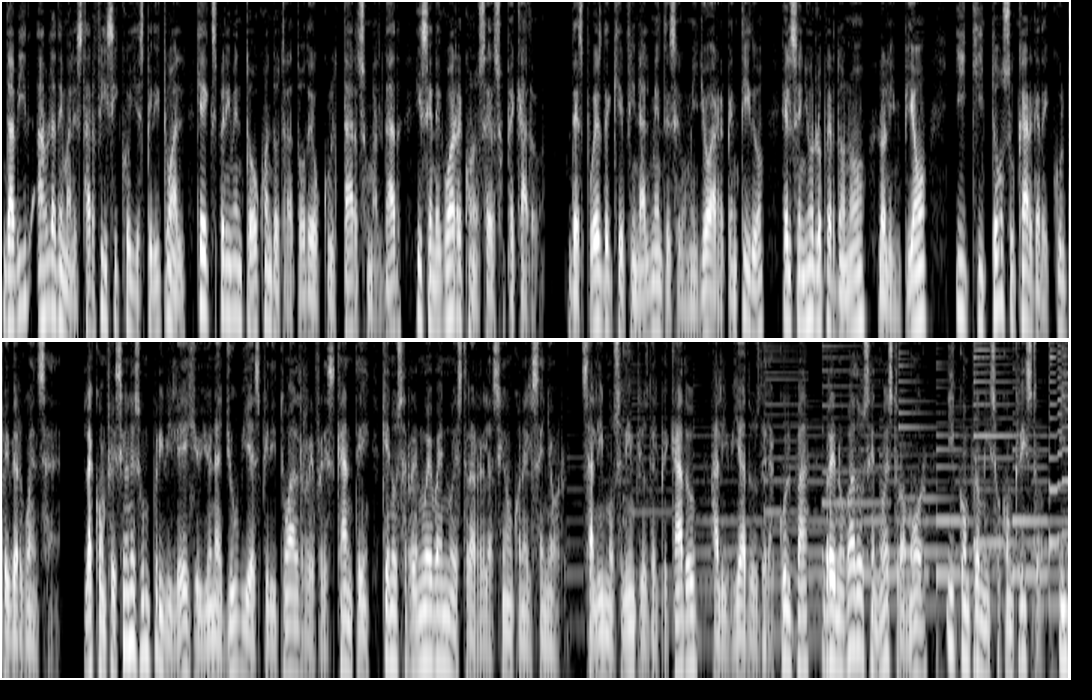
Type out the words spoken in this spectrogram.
David habla de malestar físico y espiritual que experimentó cuando trató de ocultar su maldad y se negó a reconocer su pecado. Después de que finalmente se humilló arrepentido, el Señor lo perdonó, lo limpió y quitó su carga de culpa y vergüenza. La confesión es un privilegio y una lluvia espiritual refrescante que nos renueva en nuestra relación con el Señor. Salimos limpios del pecado, aliviados de la culpa, renovados en nuestro amor y compromiso con Cristo, y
